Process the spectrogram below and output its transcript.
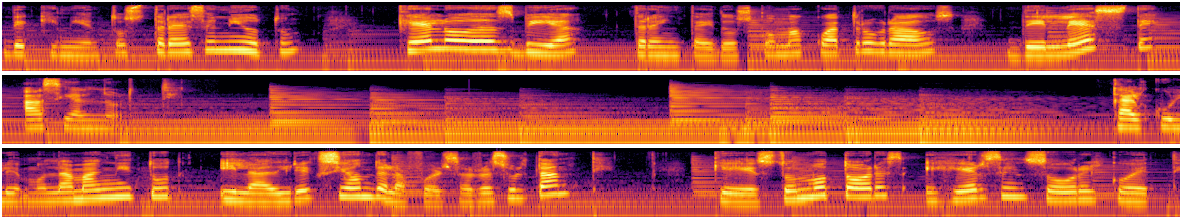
de 513 newton que lo desvía 32,4 grados del este hacia el norte. Calculemos la magnitud y la dirección de la fuerza resultante que estos motores ejercen sobre el cohete.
